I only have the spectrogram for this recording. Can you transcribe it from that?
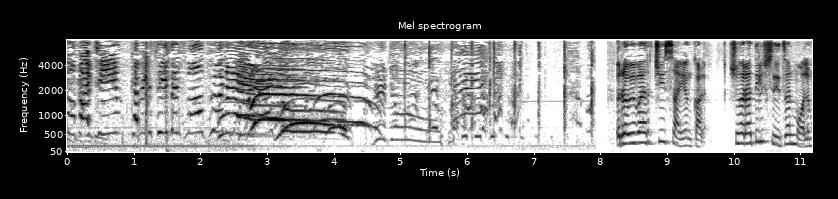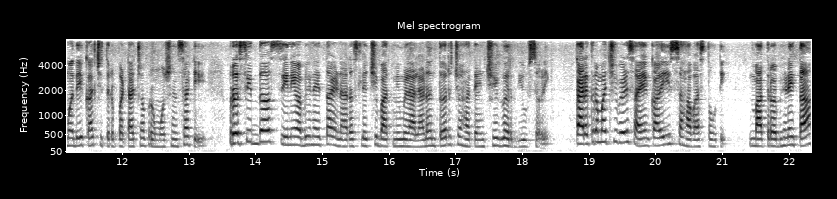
School 5 team coming to season small tournament! रविवारची सायंकाळ. शहरातील सीझन मॉलमध्ये एका चित्रपटाच्या प्रमोशनसाठी प्रसिद्ध सिने अभिनेता येणार असल्याची बातमी मिळाल्यानंतर चाहत्यांची गर्दी उसळली. कार्यक्रमाची वेळ सायंकाळी सहा वाजता होती. मात्र अभिनेता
